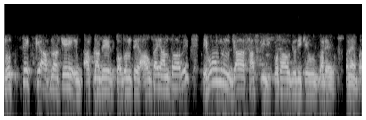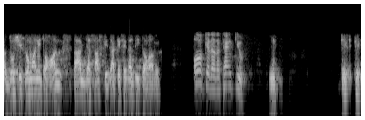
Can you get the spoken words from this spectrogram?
প্রত্যেককে আপনাকে আপনাদের তদন্তের আওতায় আনতে হবে এবং যা শাস্তি কোথাও যদি কেউ মানে মানে দোষী প্রমাণিত হন তার যা শাস্তি তাকে সেটা দিতে হবে। ওকে দাদা থ্যাংক ইউ। ঠিক ঠিক।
